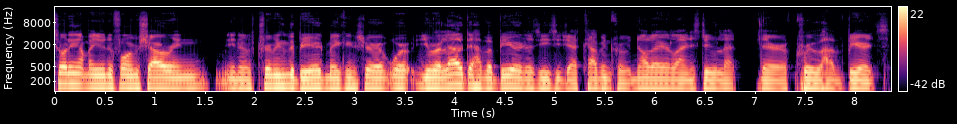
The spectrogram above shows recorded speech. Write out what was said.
sorting out my uniform, showering, you know, trimming the beard, making sure we're you're allowed to have a beard as EasyJet cabin crew. Not airlines do let their crew have beards.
